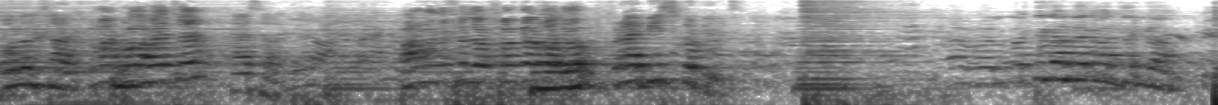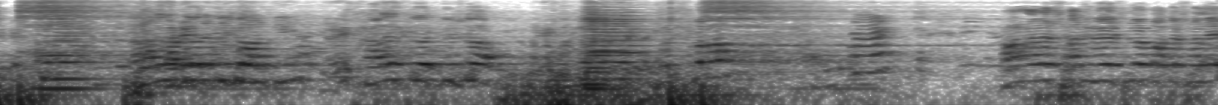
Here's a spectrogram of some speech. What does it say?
বলুন স্যার তোমার বলা হয়েছে হ্যাঁ স্যার। বাংলাদেশের লোক সংখ্যা কত? প্রায় বিশ কোটি। বাংলাদেশ স্বাধীন হয়েছিল কত সালে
